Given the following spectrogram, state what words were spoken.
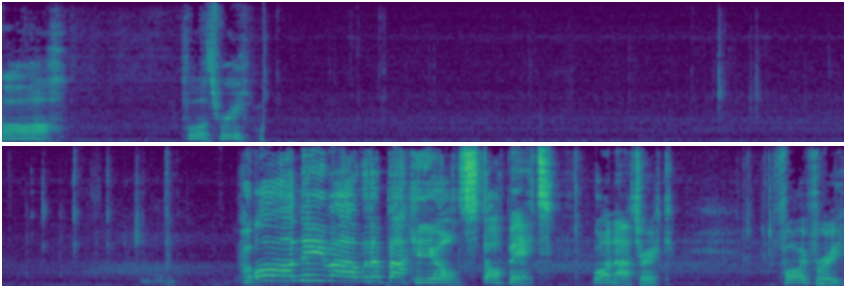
Oh. 4 3. Oh, Neymar with a back heel. Stop it. An hat trick. 5 3.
